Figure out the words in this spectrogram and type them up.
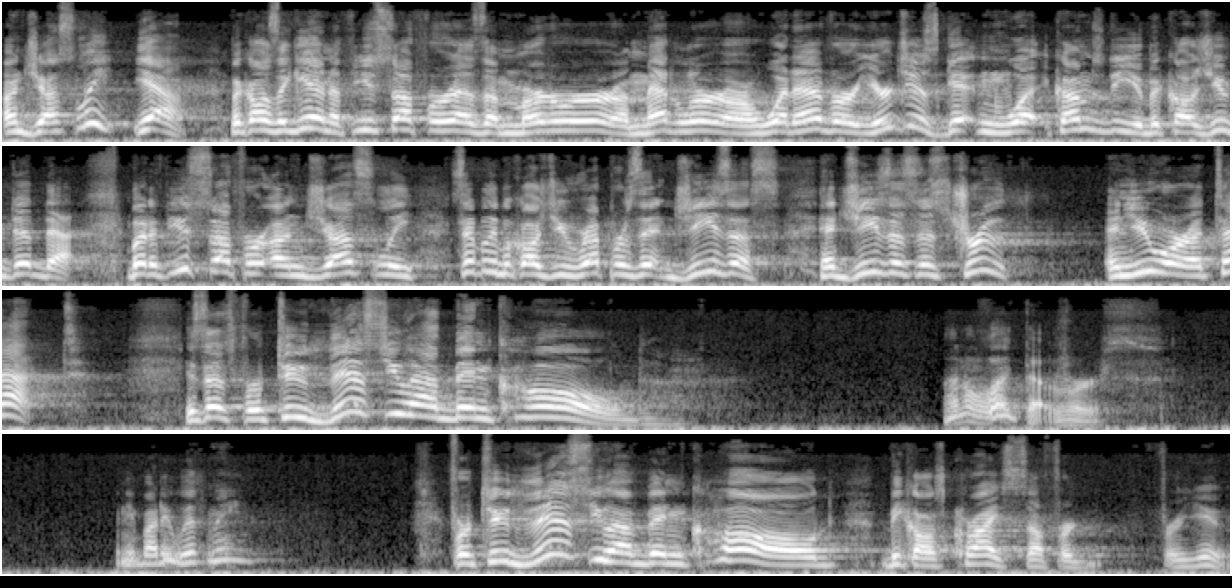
Unjustly? Yeah. Because again, if you suffer as a murderer or a meddler or whatever, you're just getting what comes to you because you did that. But if you suffer unjustly simply because you represent Jesus and Jesus is truth and you are attacked, it says, For to this you have been called. I don't like that verse. Anybody with me? For to this you have been called because Christ suffered for you,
